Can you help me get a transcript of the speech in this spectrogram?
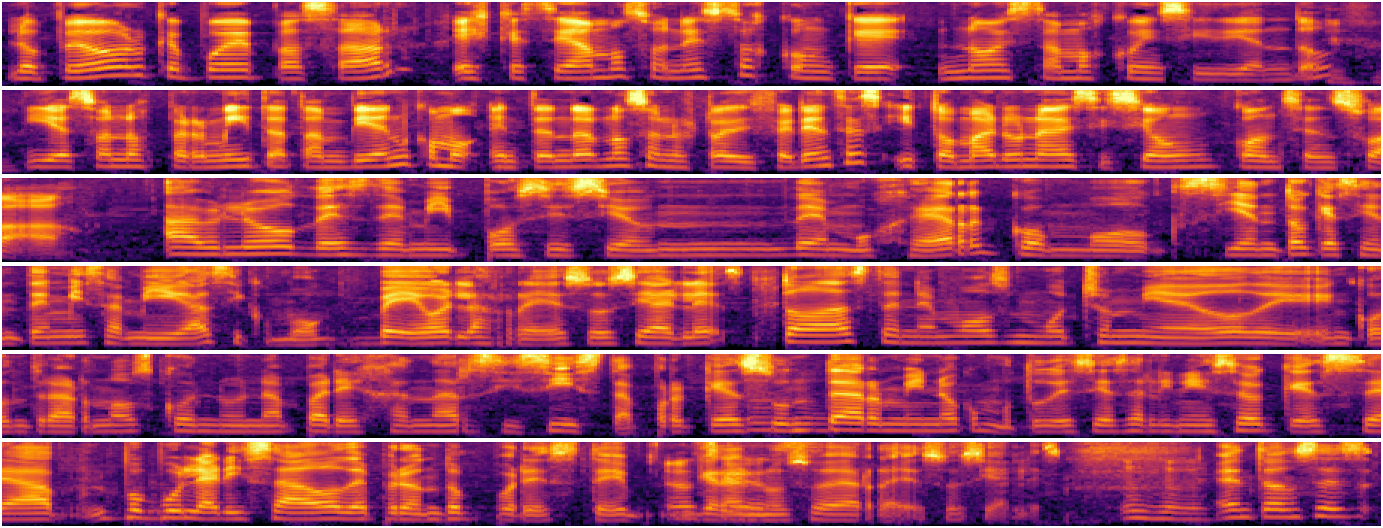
lo peor que puede pasar es que seamos honestos con que no estamos coincidiendo y eso nos permita también como entendernos en nuestras diferencias y tomar una decisión consensuada hablo desde mi posición de mujer, como siento que sienten mis amigas y como veo en las redes sociales, todas tenemos mucho miedo de encontrarnos con una pareja narcisista, porque es un término, como tú decías al inicio, que se ha popularizado de pronto por este gran uso de redes sociales. Entonces,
